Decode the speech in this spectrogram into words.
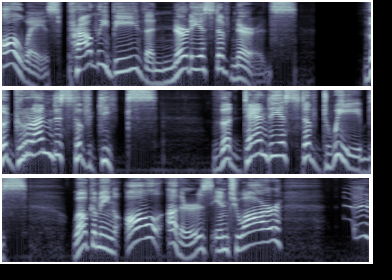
always proudly be the nerdiest of nerds, the grandest of geeks, the dandiest of dweebs, welcoming all others into our uh,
